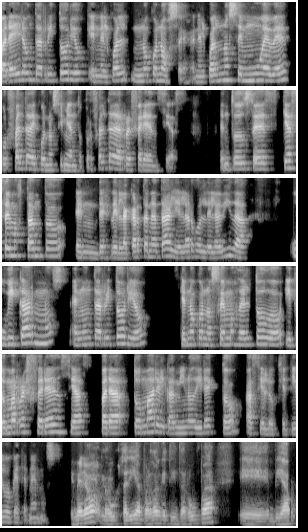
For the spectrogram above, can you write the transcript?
para ir a un territorio en el cual no conoce, en el cual no se mueve por falta de conocimiento, por falta de referencias. Entonces, ¿qué hacemos tanto en, desde la carta natal y el árbol de la vida? Ubicarnos en un territorio que no conocemos del todo y tomar referencias para tomar el camino directo hacia el objetivo que tenemos. Primero, me gustaría, perdón que te interrumpa, eh, enviarle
